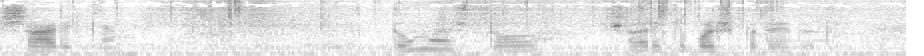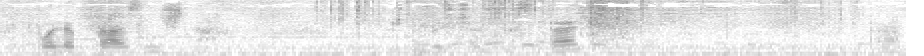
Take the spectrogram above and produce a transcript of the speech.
шарики. Думаю, что шарики больше подойдут. Более празднично. Будет сейчас достать. Так.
